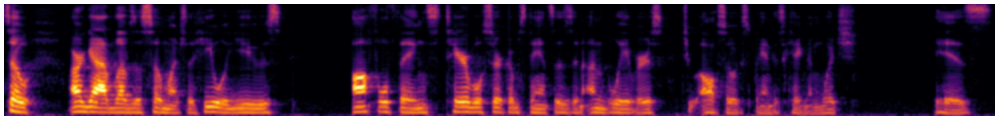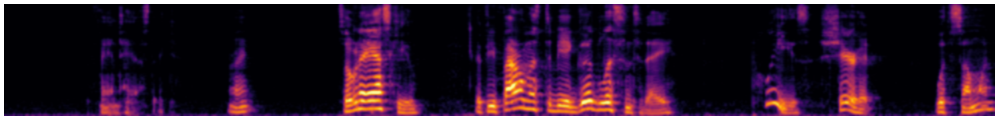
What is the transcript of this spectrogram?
so our God loves us so much that He will use awful things, terrible circumstances, and unbelievers to also expand His kingdom, which is fantastic, right? So I'm going to ask you if you found this to be a good listen today, please share it with someone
